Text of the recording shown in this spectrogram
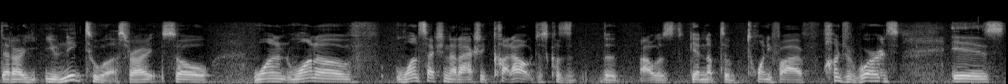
that are unique to us, right? So one one of one section that I actually cut out just because the I was getting up to 2,500 words is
